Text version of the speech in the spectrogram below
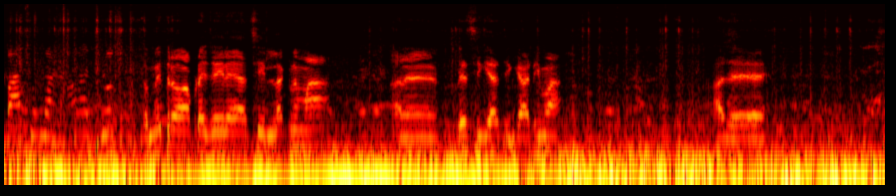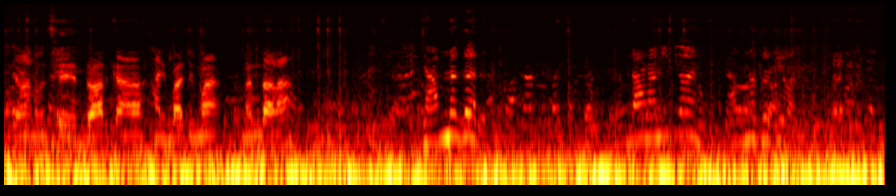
બાથરૂમમાં નાવા જ જો તો મિત્રો, આપણે જઈ રહ્યા છીએ લગ્નમાં અને બેસી ગયા છીએ ગાડીમાં. આજે જવાનું છે દ્વારકાની બાજુમાં, નંદાણા. જામનગર.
